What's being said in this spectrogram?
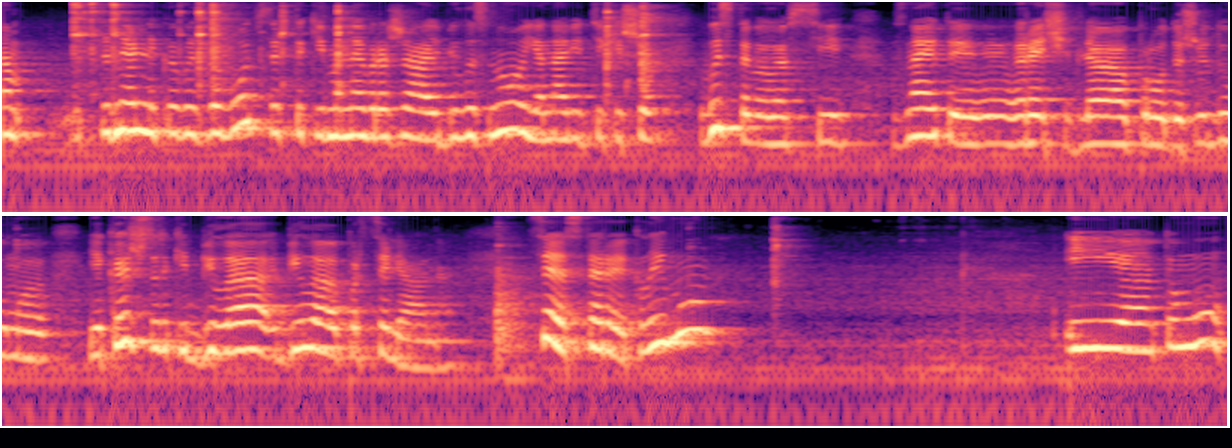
Там синельниковий завод все ж таки мене вражає білизною. Я навіть тільки що виставила всі, знаєте, е, речі для продажу. Думаю, яке ж все таки біла, біла порцеляна. Це старе клеймо. І е, тому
